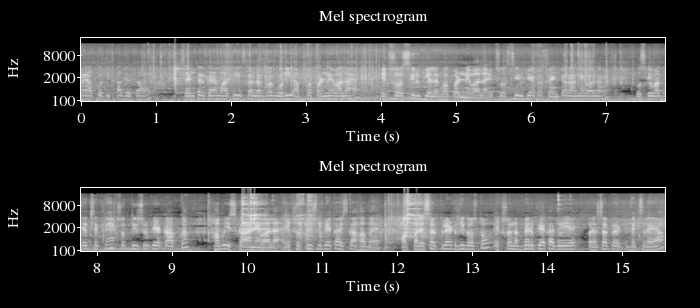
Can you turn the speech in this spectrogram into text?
मैं आपको दिखा देता हूँ। सेंटर का एम इसका लगभग वही आपका पड़ने वाला है। एक सौ अस्सी रुपया लगभग पड़ने वाला है। एक सौ अस्सी रुपया का सेंटर आने वाला है। उसके बाद देख सकते हैं, एक सौ तीस का आपका हब इसका आने वाला है। एक सौ तीस रुपये का इसका हब है। और प्रेशर प्लेट भी दोस्तों, एक सौ नब्बे रुपये का जो ये प्रेशर प्लेट देख रहे हैं आप,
